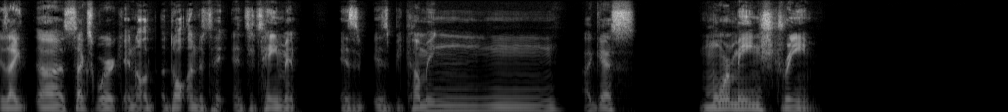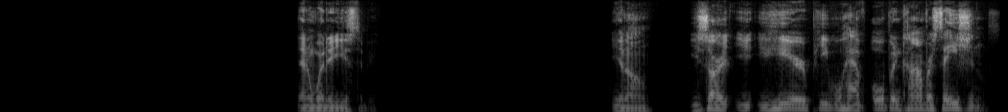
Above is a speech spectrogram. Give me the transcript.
is like uh sex work and adult entertainment is is becoming I guess more mainstream than what it used to be. You know you start you, you hear people have open conversations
